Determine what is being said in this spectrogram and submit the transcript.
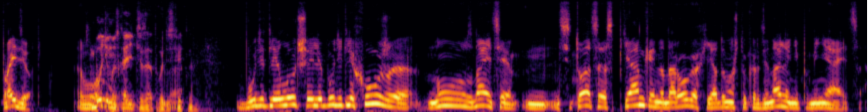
пройдет. Вот. Будем исходить из этого, действительно. Да. Будет ли лучше или будет ли хуже? Ну, знаете, ситуация с пьянкой на дорогах, я думаю, что кардинально не поменяется.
